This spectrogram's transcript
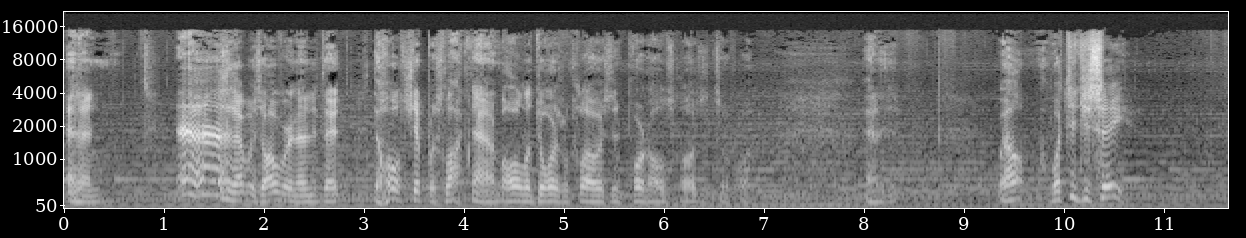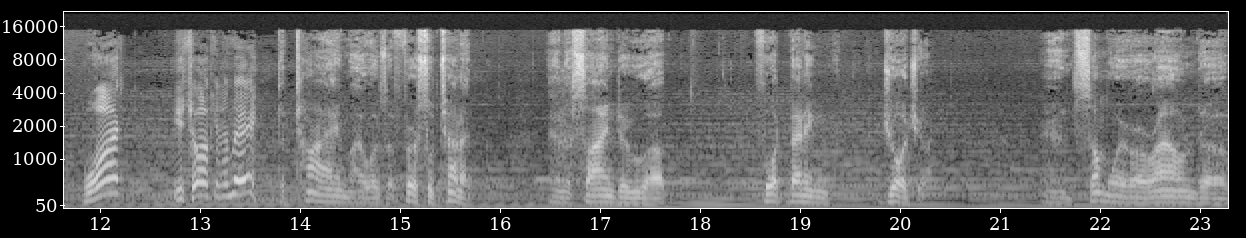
And then that was over, and then the, the whole ship was locked down. All the doors were closed and portholes closed and so forth. And, well, what did you see? What? You talking to me? At the time, I was a first lieutenant and assigned to uh, Fort Benning, Georgia. And somewhere around uh,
